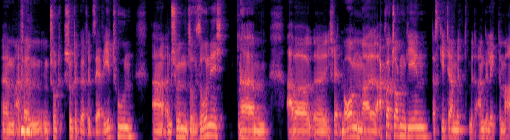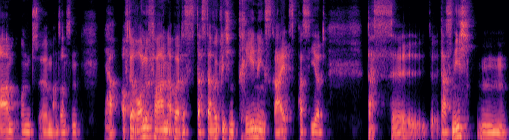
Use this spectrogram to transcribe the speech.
ähm, einfach mhm. im, im Schultergürtel sehr wehtun. Äh, an Schwimmen sowieso nicht. Ähm, aber äh, ich werde morgen mal Aquajoggen gehen. Das geht ja mit, mit angelegtem Arm und ähm, ansonsten ja auf der Rolle fahren, aber dass, dass da wirklich ein Trainingsreiz passiert, das, äh, das nicht. Hm,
